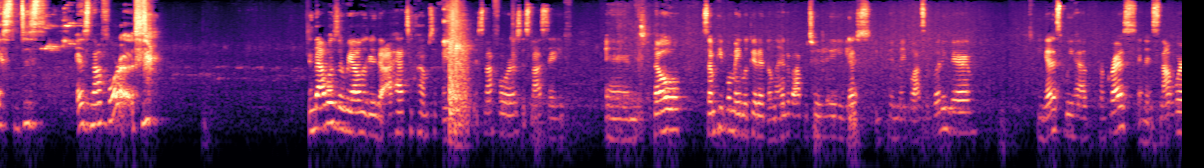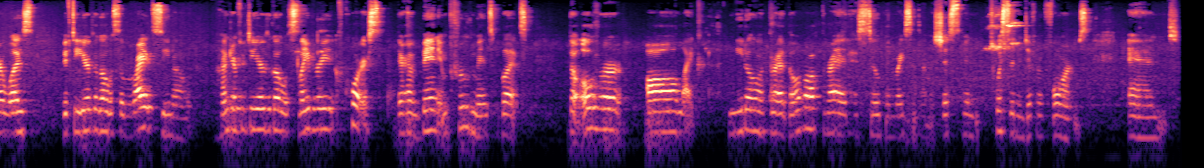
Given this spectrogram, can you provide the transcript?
It's just it's not for us. and that was the reality that I had to come to face. It's not for us. It's not safe. And though some people may look at it the land of opportunity. Yes, you can make lots of money there. Yes, we have progressed, and it's not where it was 50 years ago with civil rights, you know, 150 years ago with slavery. Of course, there have been improvements, but the overall, like, needle and thread, the overall thread has still been racism. It's just been twisted in different forms. And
